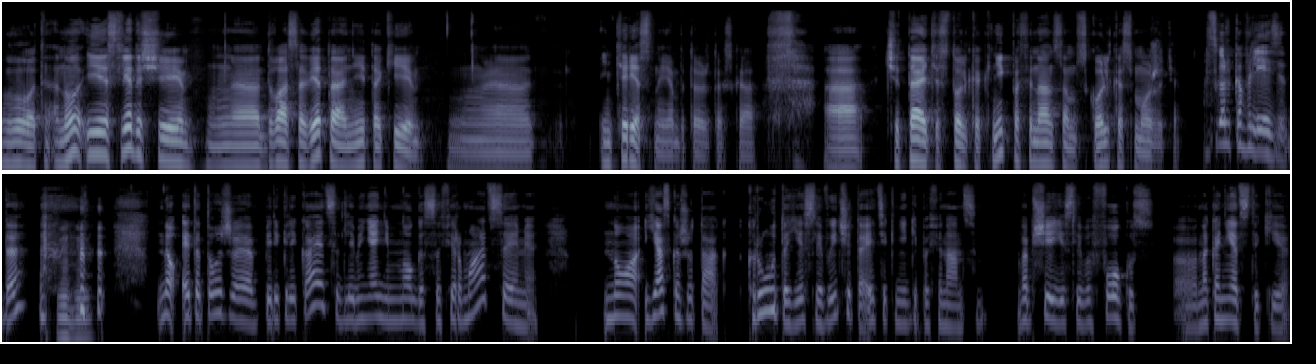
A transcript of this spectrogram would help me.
Вот. Ну и следующие э, два совета, они такие э, интересные, я бы тоже так сказал. А, Читайте столько книг по финансам, сколько сможете. Сколько влезет, да? Но это тоже перекликается для меня немного с аффирмациями, но я скажу так, круто, если вы читаете книги по финансам. Вообще, если вы фокус э, наконец-таки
